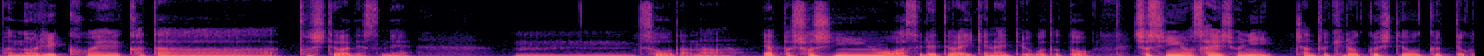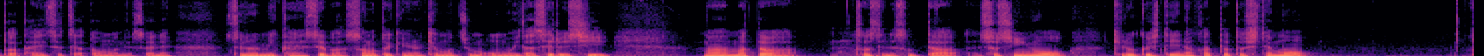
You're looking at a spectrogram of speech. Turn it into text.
まあ、乗り越え方としてはですねうんそうだな。やっぱ初心を忘れてはいけないということと初心を最初にちゃんと記録しておくってことが大切やと思うんですよね。それを見返せばその時の気持ちも思い出せるしまあまたはそうですねそういった初心を記録していなかったとしてもい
